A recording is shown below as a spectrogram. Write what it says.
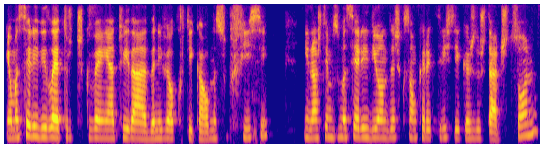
é uma série de elétrodos que vêm à atividade a nível cortical na superfície e nós temos uma série de ondas que são características dos estados de sono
